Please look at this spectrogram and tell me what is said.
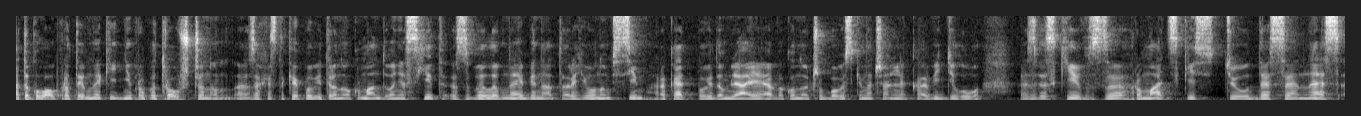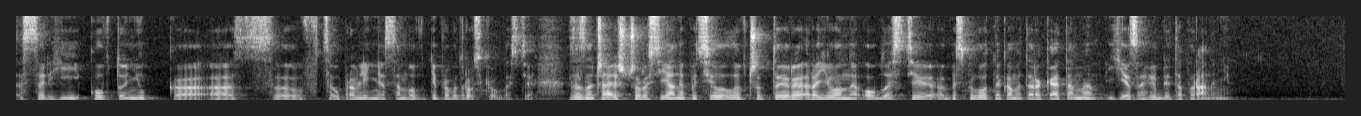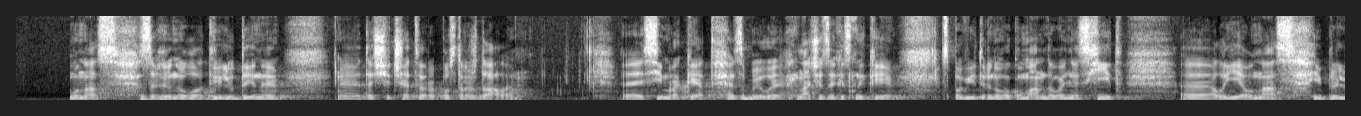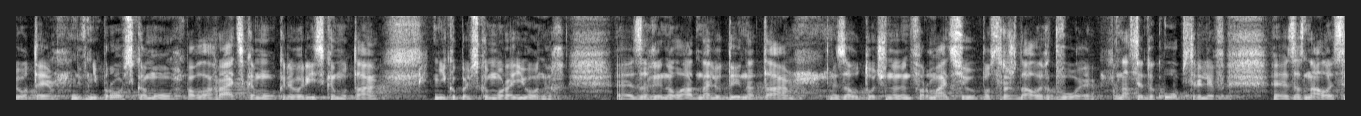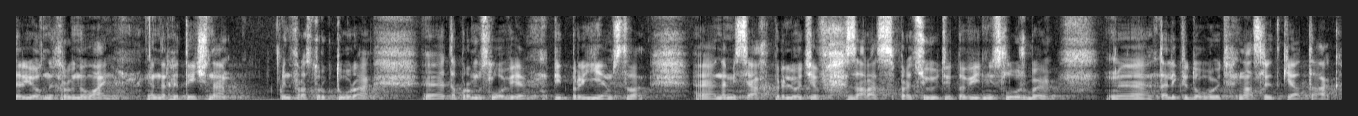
Атакував противник і Дніпропетровщину. Е, Захисники повітряного командування Схід збили в небі над регіоном сім ракет. Повідомляє виконуючий обов'язки начальника відділу зв'язків з громадськістю ДСНС Сергій Ковтонюк. Е, в це управління саме в Дніпропетровській області. Зазначає, що росіяни поцілили в чотири райони області безпілотниками та ракетами. Є загиблі та поранені. У нас загинуло дві людини е, та ще четверо постраждали. Е, Сім ракет збили наші захисники з повітряного командування Схід, Е, але є у нас і прильоти в Дніпровському, Павлоградському, Криворізькому та Нікопольському районах. Загинула одна людина та за уточненою інформацією постраждалих двоє. Внаслідок обстрілів зазнали серйозних руйнувань енергетична інфраструктура е, та промислові підприємства. Е, На місцях прильотів зараз працюють відповідні служби е, та ліквідовують наслідки атак.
